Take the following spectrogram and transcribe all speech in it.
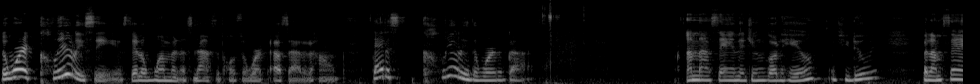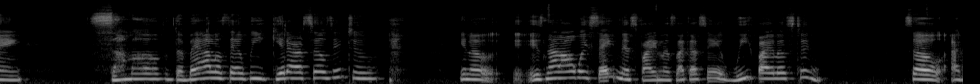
The word clearly says that a woman is not supposed to work outside of the home. That is clearly the word of God. I'm not saying that you can go to hell if you do it, but I'm saying some of the battles that we get ourselves into, you know, it's not always Satan that's fighting us. Like I said, we fight us too. So, I,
